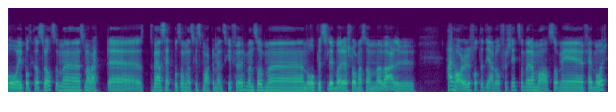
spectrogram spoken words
og i podkaster og alt, som, som har vært eh, Som jeg har sett på som ganske smarte mennesker før, men som eh, nå plutselig bare slår meg som Hva er det du Her har dere fått et jævla offersheet som dere har masa om i fem år.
